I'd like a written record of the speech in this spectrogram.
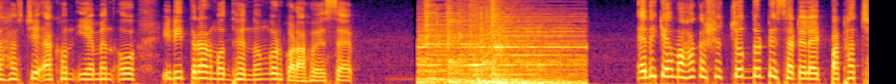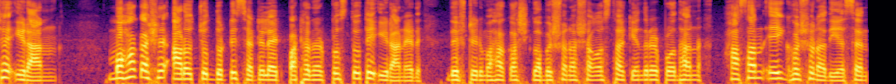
জাহাজটি এখন ইয়েমেন ও ইরিত্রার মধ্যে নোঙ্গর করা হয়েছে। এদিকে মহাকাশে চোদ্দটি স্যাটেলাইট পাঠাচ্ছে ইরান। মহাকাশে আরও চোদ্দটি স্যাটেলাইট পাঠানোর প্রস্তুতি ইরানের। দেশটির মহাকাশ গবেষণা সংস্থা কেন্দ্রের প্রধান হাসান এই ঘোষণা দিয়েছেন।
